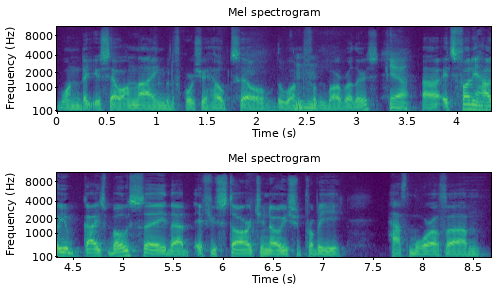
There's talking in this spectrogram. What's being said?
one that you sell online, but of course you helped sell the one from Bar Brothers. Yeah. Uh, it's funny how you guys both say that if you start, you know, you should probably have more of um,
